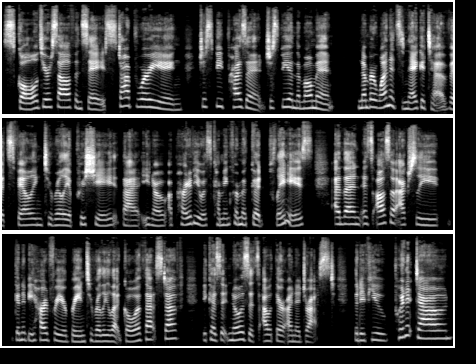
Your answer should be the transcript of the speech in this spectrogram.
scold yourself and say, stop worrying, just be present, just be in the moment, number one, it's negative. It's failing to really appreciate that, you know, a part of you is coming from a good place. And then it's also actually going to be hard for your brain to really let go of that stuff because it knows it's out there unaddressed. But if you put it down,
